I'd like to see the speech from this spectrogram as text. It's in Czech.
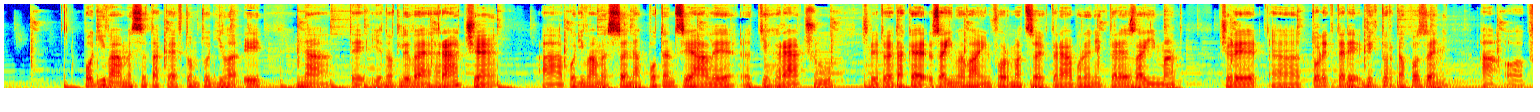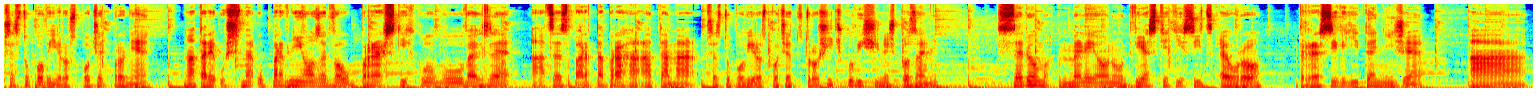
Podíváme se také v tomto díle i na ty jednotlivé hráče a podíváme se na potenciály eh, těch hráčů, čili to je také zajímavá informace, která bude některé zajímat. Čili uh, tolik tedy Viktorka Plzeň a uh, přestupový rozpočet pro ně. No a tady už jsme u prvního ze dvou pražských klubů ve hře AC Sparta Praha a tam má přestupový rozpočet trošičku vyšší než Plzeň. 7 milionů 200 tisíc euro, dresy vidíte níže a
